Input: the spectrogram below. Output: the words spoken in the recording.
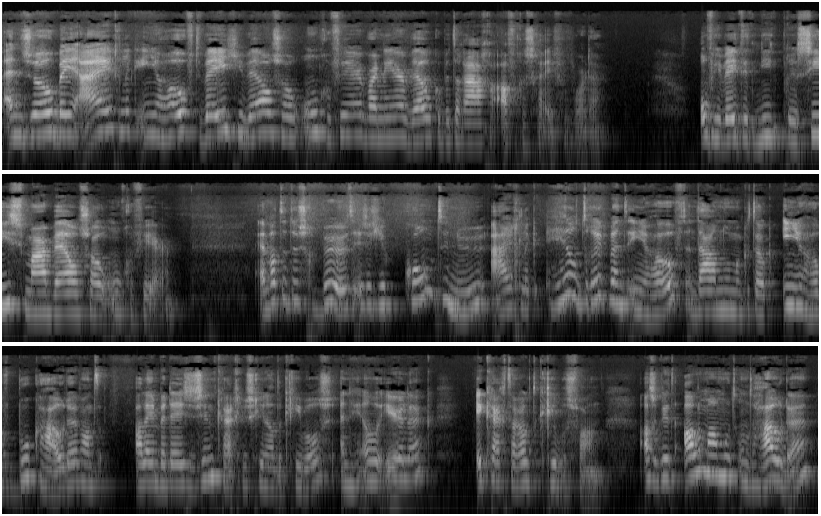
en zo ben je eigenlijk in je hoofd, weet je wel zo ongeveer wanneer welke bedragen afgeschreven worden. Of je weet het niet precies, maar wel zo ongeveer. En wat er dus gebeurt, is dat je continu eigenlijk heel druk bent in je hoofd. En daarom noem ik het ook in je hoofd boekhouden. Want alleen bij deze zin krijg je misschien al de kriebels. En heel eerlijk, ik krijg daar ook de kriebels van. Als ik dit allemaal moet onthouden,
